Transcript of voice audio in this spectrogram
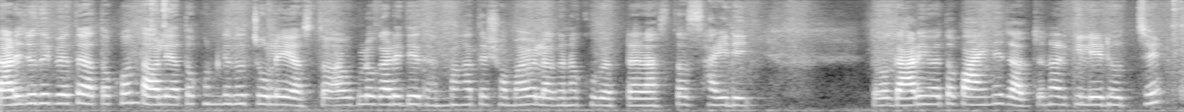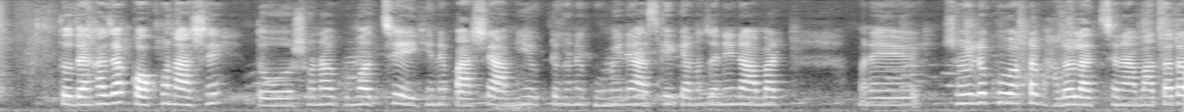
গাড়ি যদি পেতো এতক্ষণ, তাহলে এতক্ষণ কিন্তু চলেই আসতো। আর ওগুলো গাড়ি দিয়ে ধান ভাঙাতে সময়ও লাগে না খুব একটা, রাস্তার সাইডেই। তো গাড়ি হয়তো পাইনি, যার জন্য আর কি লেট হচ্ছে। তো দেখা যাক কখন আসে। তো সোনা ঘুমাচ্ছে এইখানে পাশে আমিও একটুখানি ঘুমিয়ে আজকে কেন জানি না আমার মানে শরীরে খুব একটা ভালো লাগছে না, মাথাটা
